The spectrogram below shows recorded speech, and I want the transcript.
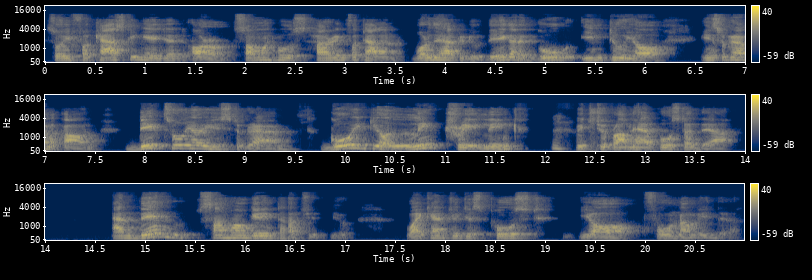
So if a casting agent or someone who's hiring for talent, what do they have to do? They gotta go into your Instagram account, dig through your Instagram, go into your Linktree link, which you probably have posted there, and then somehow get in touch with you. Why can't you just post your phone number in there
